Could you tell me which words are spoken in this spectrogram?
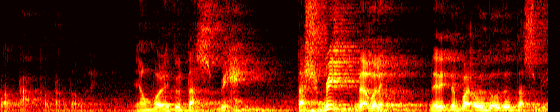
retak retak tak boleh. Yang boleh itu tasbih. Tasbih tak boleh. Dari tempat wudhu itu tasbih.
